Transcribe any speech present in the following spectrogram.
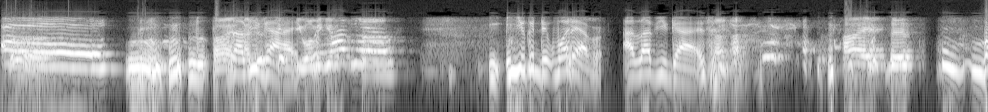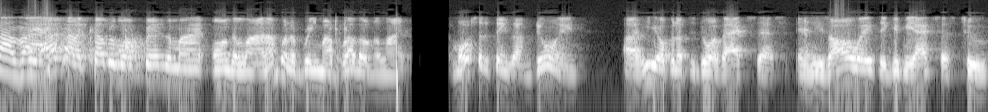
Hey. Mm. All right, love I you guys. kidded. You want me to love them a song? Y- You can do whatever. I love you guys. All right, sis. bye bye. Hey, I've got a couple more friends of mine on the line. I'm going to bring my brother on the line. Most of the things I'm doing, uh, he opened up the door of access, and he's always they give me access to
